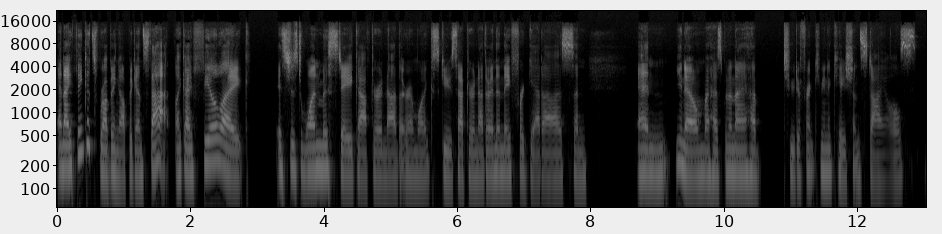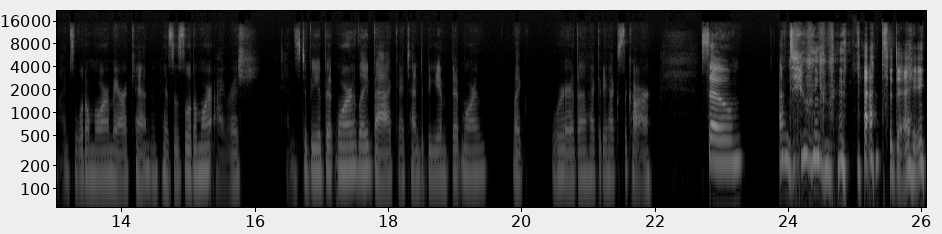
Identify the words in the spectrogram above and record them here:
And I think it's rubbing up against that. Like I feel like it's just one mistake after another and one excuse after another. And then they forget us. And and, you know, my husband and I have two different communication styles. Mine's a little more American, his is a little more Irish. Tends to be a bit more laid back. I tend to be a bit more like, where the heckity heck's the car? So I'm dealing with that today.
